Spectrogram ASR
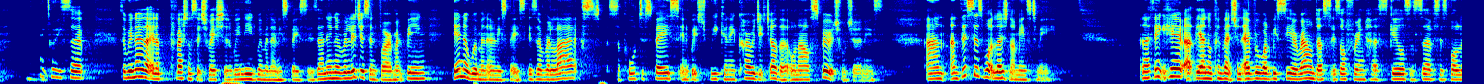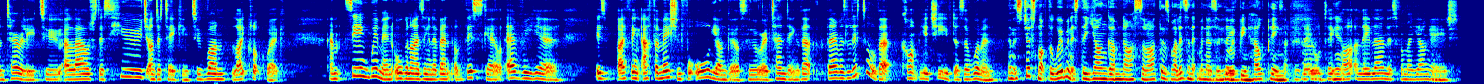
I agree. So. So we know that in a professional situation we need women only spaces and in a religious environment being in a women only space is a relaxed, supportive space in which we can encourage each other on our spiritual journeys. And, and this is what Lejna means to me. And I think here at the annual convention, everyone we see around us is offering her skills and services voluntarily to allow this huge undertaking to run like clockwork. And seeing women organizing an event of this scale every year is, I think, affirmation for all young girls who are attending that there is little that can't be achieved as a woman. And it's just not the women, it's the young um, Nasirat as well, isn't it, Manazza, yeah, who have been helping. Exactly. They all take yeah. part and they learn this from a young age.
